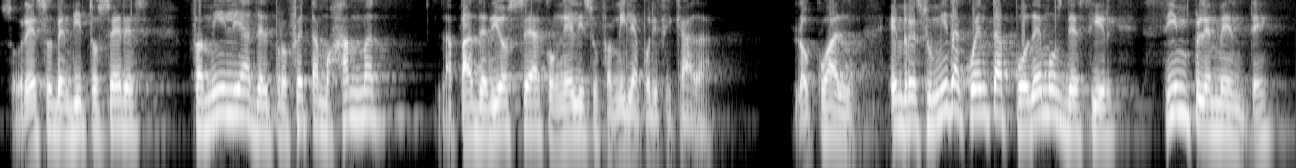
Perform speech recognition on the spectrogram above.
sobre esos benditos seres familia del profeta Muhammad, la paz de Dios sea con él y su familia purificada. Lo cual, en resumida cuenta, podemos decir simplemente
